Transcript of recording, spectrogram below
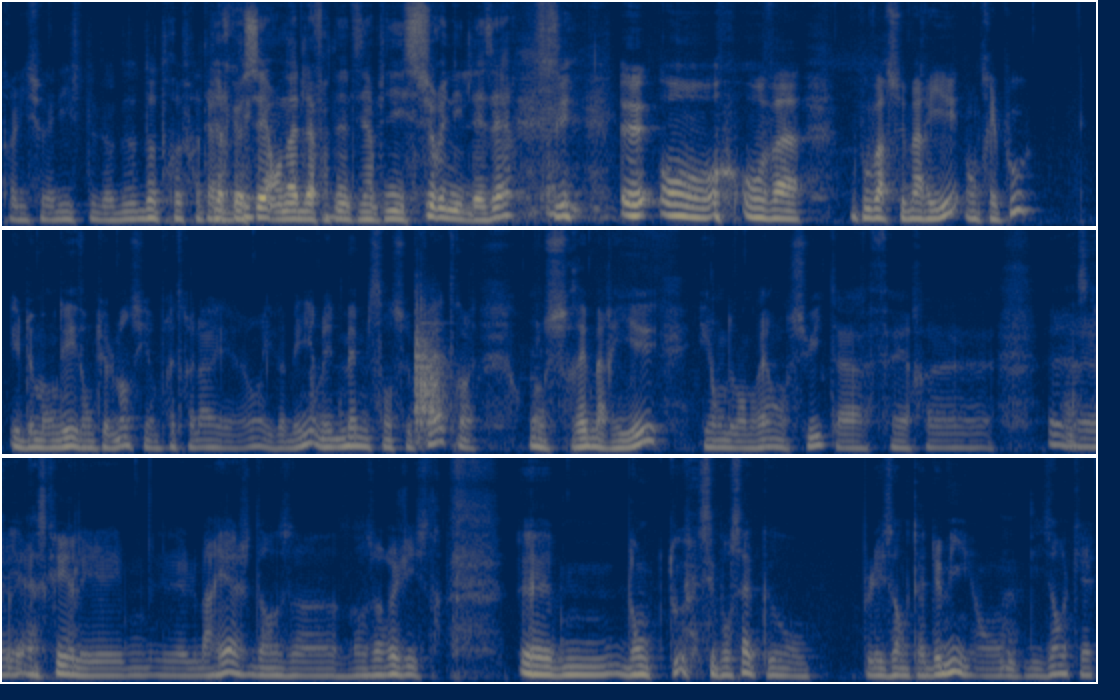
traditionnalistes d'autres fraternités. que c'est, on a de la fraternité Saint-Denis sur une île déserte. Oui. Euh, on, on va pouvoir se marier entre époux et demander éventuellement si un prêtre est là, et, il va bénir. Mais même sans ce prêtre, on serait marié et on demanderait ensuite à faire euh, euh, Inscrire. inscrire les- le, le mariage dans un, dans un registre. Euh, donc c'est pour ça qu'on plaisante à demi en disant qu'il y a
